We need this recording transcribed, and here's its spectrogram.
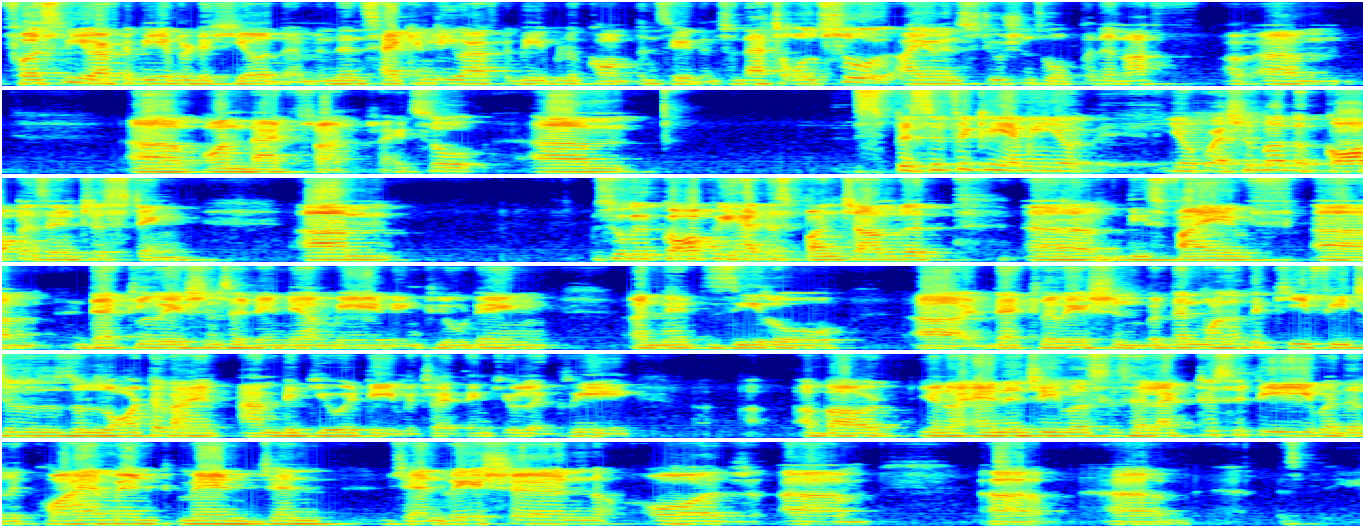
Firstly, you have to be able to hear them. And then secondly, you have to be able to compensate them. So that's also, are your institutions open enough um, uh, on that front, right? So um, specifically, I mean, your, your question about the COP is interesting. Um, so with the COP, we had this Panchamrit uh, these five um, declarations that India made, including a net zero uh, declaration. But then one of the key features is a lot of ambiguity, which I think you'll agree uh, about. You know, energy versus electricity, whether requirement meant gen- generation or um, uh, uh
